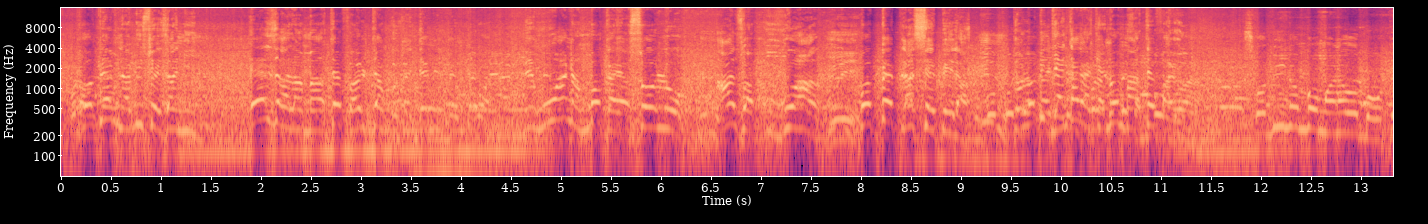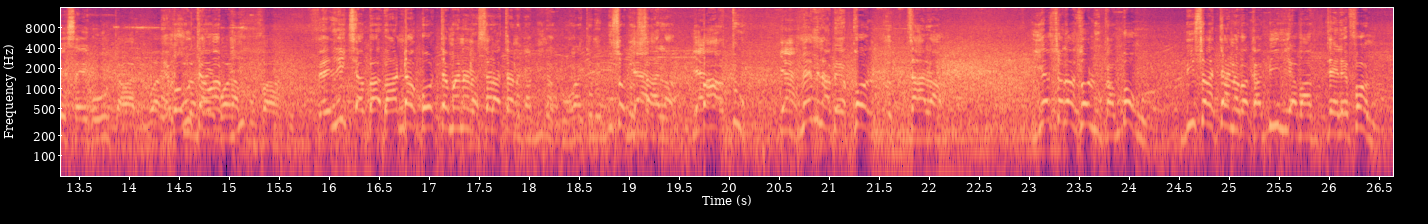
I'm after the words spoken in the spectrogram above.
Problème na biso eza nini? Ezala Martin Fayulu te akozwa 2023. Mais mwana mboka ya solo azwa pouvoir mpo peuple asepela. Tolobi te kaka ke no Martin Fayulu. Siko bino mbongo wana oyo bokopesa ekouta wapi? Ekouta wapi? Felix abanda botamana na sala ata na kabila courant kebe biso tosala partout. Même na baekole tosala. Ye soki azoluka mbongo biso ata na bakabili ya batelefone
